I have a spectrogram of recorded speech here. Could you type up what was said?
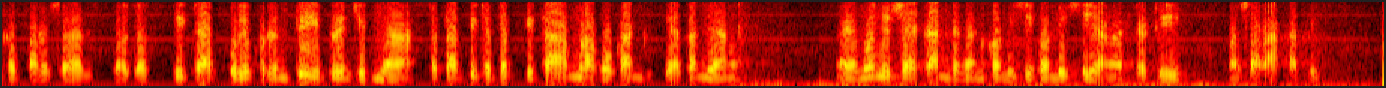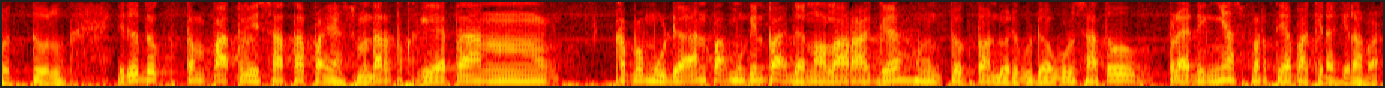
kepariwisataan sebagai tidak boleh berhenti prinsipnya, tetapi tetap kita melakukan kegiatan yang eh, menyesuaikan dengan kondisi-kondisi yang ada di masyarakat itu. Betul. Itu untuk tempat wisata Pak ya. Sementara untuk kegiatan kepemudaan Pak mungkin Pak dan olahraga untuk tahun 2021 planningnya seperti apa kira-kira Pak?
